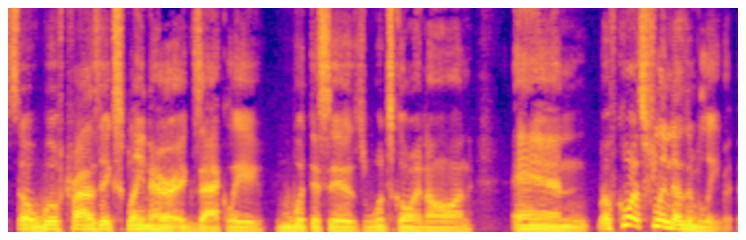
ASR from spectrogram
So Wolf tries to explain to her exactly what this is, what's going on. And of course, Flynn doesn't believe it.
